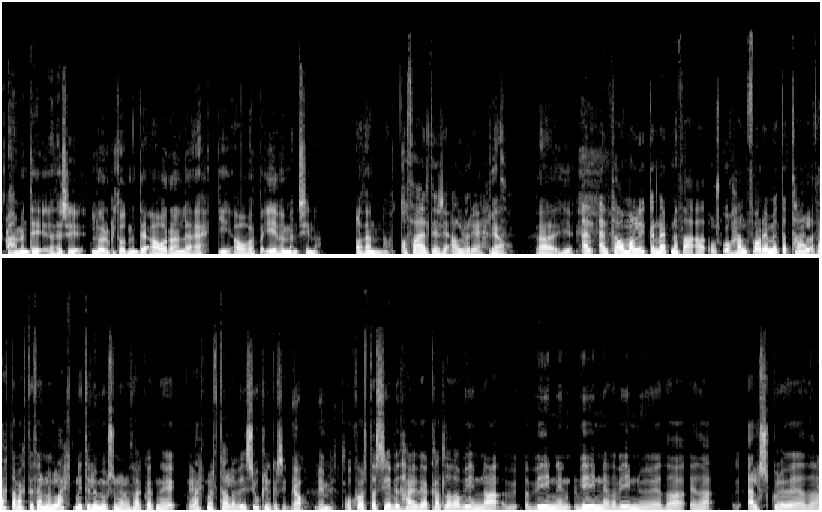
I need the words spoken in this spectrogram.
að hann myndi, þessi lauruglþótt myndi áraðanlega ekki ávarpa yfirmenn sína á þennan nátt og það held ég að sé alveg rétt. Já, það, ég, En, en þá má líka nefna það að, og sko, hann fór einmitt að tala, þetta vakti þennan lækni til umhugsunar um það hvernig læknar tala við sjúklinga sína. Já, einmitt. Og hvort það sé við hæfi að kalla það vína, vínin, vín eða vínu eða, eða elsku eða,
